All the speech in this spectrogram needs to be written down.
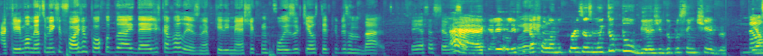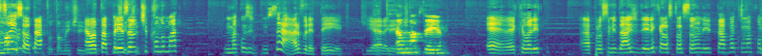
aquele momento meio que foge um pouco da ideia de Cavaleiros, né? Porque ele mexe com coisa que eu teve que pensando, bah, tem essa cena. É, ele, ele fica falando coisas muito dúbias, de duplo sentido. Não E é uma só isso, ela tá, Totalmente. ela tá presa, tipo, numa, numa coisa. Não será árvore, é teia? Que, que É era? teia. É numa teia. É, é aquilo ali. A proximidade dele, aquela situação ali, tava com uma Então,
